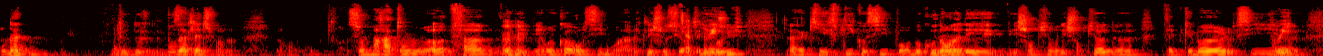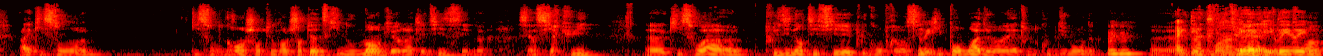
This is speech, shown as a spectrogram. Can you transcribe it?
on a de, de- de bons athlètes. je pense. Sur le marathon, hommes-femmes, on voit Mhm. des, des records aussi, bon, avec les chaussures Ah, qui oui. évoluent. euh, qui explique aussi pour beaucoup. Non, on a des, des champions, des championnes, euh, Femke Bol aussi, Oui. euh, voilà, qui sont qui sont de grands champions, de grandes championnes. Ce qui nous manque dans l'athlétisme, c'est un circuit qui soit plus identifié, plus compréhensible, Oui. qui pour moi devrait être une Coupe du Monde Mhm. Avec des points individuelle, avec des points,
